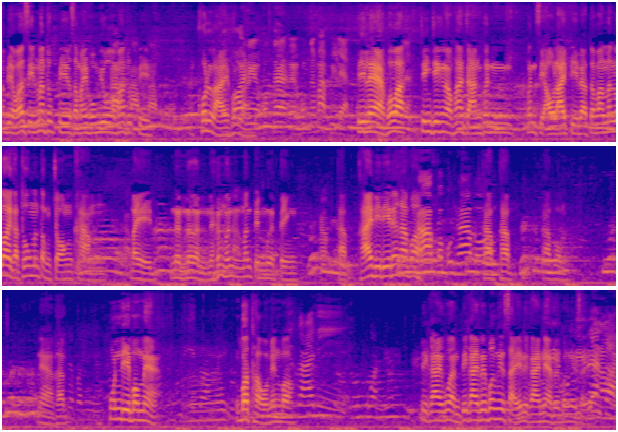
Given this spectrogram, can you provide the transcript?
ระเบียบวัฒนศิลป์มาทุกปี สมัยผมอยู่กับมาทุกปีครับคนหลายคบนอหยลายนี่ผมแต่เอ่อผมแต่มาปีแรกปีแรกเพราะว่าจริงๆเราพระอาจารย์เพิ่นเพิ่นสิเอาหลายปีแล้ว แต่ว่ามันลอยกระทงมันต้องจองคำไปเนิ่นๆนะมันมันเป็นมือเต็งครับครับขายดีๆนะครับพ่อครับขอบคุณครับผมครับครับครับผมเนี่ยครับหุ่นดีบ่แม่ บ่เฒ่าแม่นบ่กายนี่อ้วนอยู่พี่กายอ้วนพี่กายไปเบิ่งนิสัยพี่กายแม่ไปเบิ่งนิสัยแน่นอน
